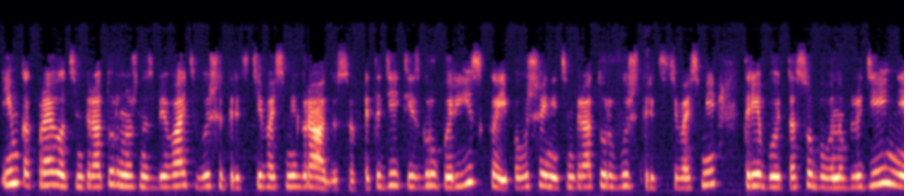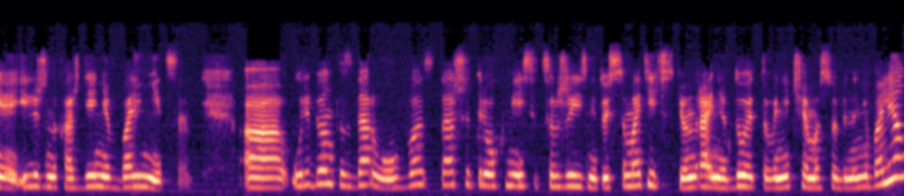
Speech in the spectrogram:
Им, как правило, температуру нужно сбивать выше 38 градусов. Это дети из группы риска, и повышение температуры выше 38 требует особого наблюдения или же нахождения в больнице. А, у ребенка здорового, старше трех месяцев жизни, то есть соматически он ранее до этого ничем особенно не болел,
